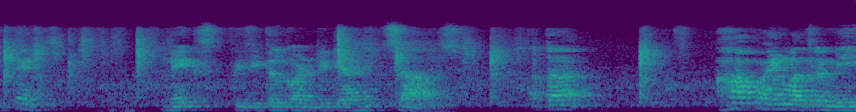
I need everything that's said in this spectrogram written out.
ठीक आहे नेक्स्ट फिजिकल क्वांटिटी आहे चार्ज आता हा पॉईंट मात्र मी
